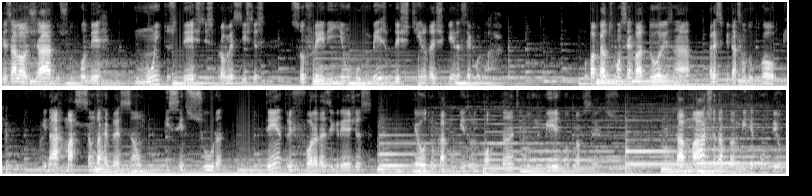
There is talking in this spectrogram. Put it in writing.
desalojados do poder, muitos destes progressistas sofreriam o mesmo destino da esquerda secular. O papel dos conservadores na precipitação do golpe e na armação da repressão e censura dentro e fora das igrejas é outro capítulo importante do mesmo processo. Da marcha da família com Deus,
